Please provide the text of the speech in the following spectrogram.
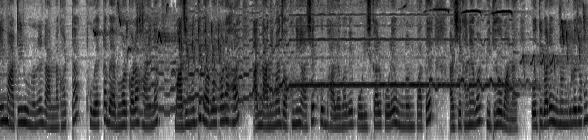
এই মাটির উনুনে রান্নাঘরটা খুব একটা ব্যবহার করা হয় না। মাঝে মধ্যে ব্যবহার করা হয়। আর নানিমা যখনই আসে, খুব ভালোভাবে পরিষ্কার করে উনুন পাতে আর সেখানে আবার পিঠেও বানায়। প্রতিবারে উনুনগুলো যখন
